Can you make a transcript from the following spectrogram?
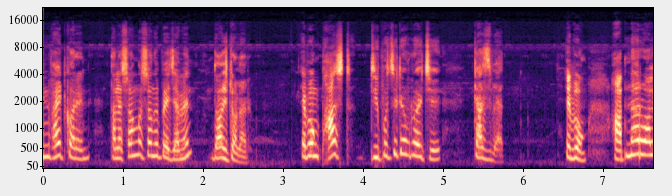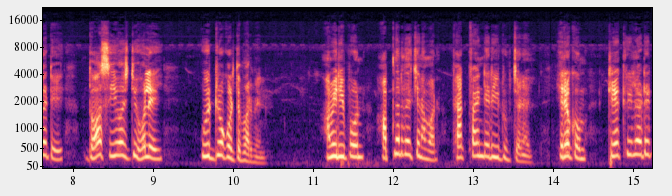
ইনভাইট করেন তাহলে সঙ্গে সঙ্গে পেয়ে যাবেন দশ ডলার। এবং ফার্স্ট ডিপোজিটেও রয়েছে ক্যাশব্যাক এবং আপনার ওয়ালেটে দশ ইউএসডি হলেই উইথড্র করতে পারবেন। আমি রিপন, আপনারা দেখছেন আমার ফ্যাক্ট ফাইন্ডের ইউটিউব চ্যানেল এরকম টেক রিলেটেড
